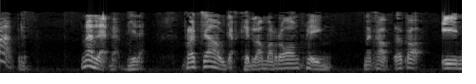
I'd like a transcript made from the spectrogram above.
มากเลย นั่นแหละแบบนี้แหละ พระเจ้าอยากเห็นเรามาร้องเพลงนะครับ แล้วก็อิน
